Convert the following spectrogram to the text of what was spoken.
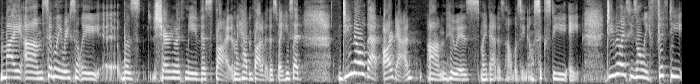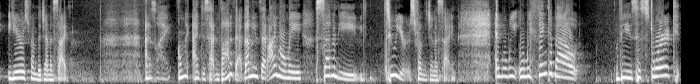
My um, sibling recently uh, was sharing with me this thought, and I hadn't thought of it this way. He said, "Do you know that our dad, um, who is my dad is how old is he now? 68. Do you realize he's only 50 years from the genocide?" I was like, "Oh my! I just hadn't thought of that. That means that I'm only 72 years from the genocide." And when we when we think about these historic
